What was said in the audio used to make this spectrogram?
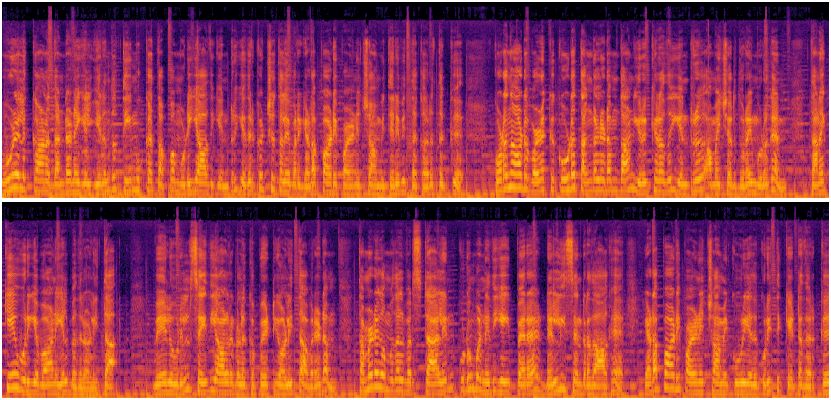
ஊழலுக்கான தண்டனையில் இருந்து திமுக தப்ப முடியாது என்று எதிர்க்கட்சித் தலைவர் எடப்பாடி பழனிசாமி தெரிவித்த கருத்துக்கு கொடநாடு வழக்கு கூட தங்களிடம்தான் இருக்கிறது என்று அமைச்சர் துரைமுருகன் தனக்கே உரிய பாணியில் பதிலளித்தார். வேலூரில் செய்தியாளர்களுக்கு பேட்டி அளித்த அவரிடம் தமிழக முதல்வர் ஸ்டாலின் குடும்ப நிதியை பெற டெல்லி சென்றதாக எடப்பாடி பழனிசாமி கூறியது குறித்து கேட்டதற்கு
